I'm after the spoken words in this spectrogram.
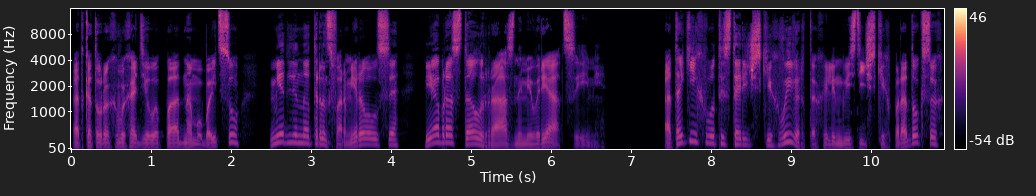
от которых выходило по одному бойцу, медленно трансформировался и обрастал разными вариациями. О таких вот исторических вывертах и лингвистических парадоксах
